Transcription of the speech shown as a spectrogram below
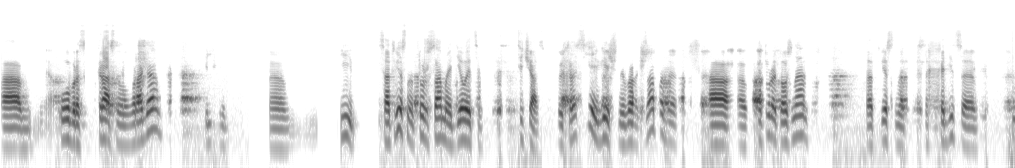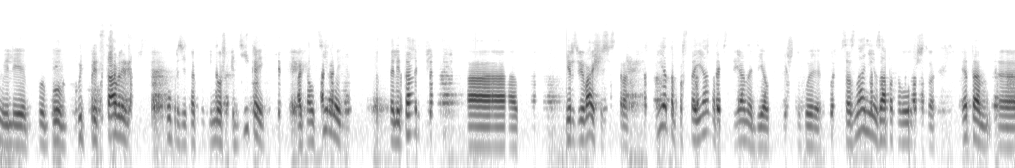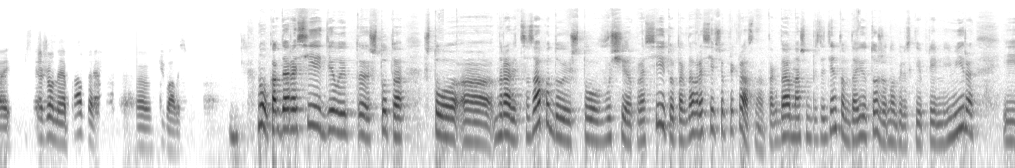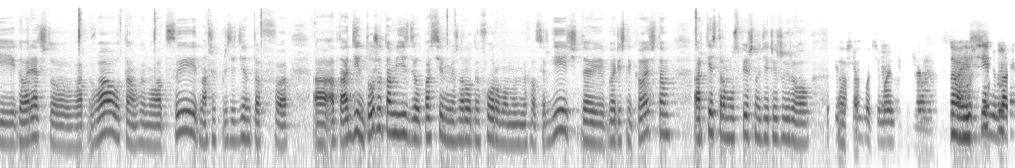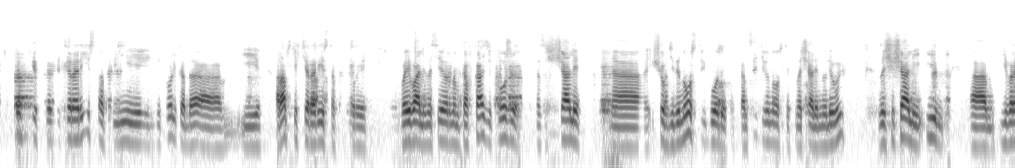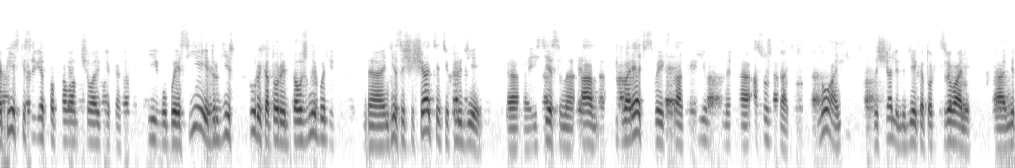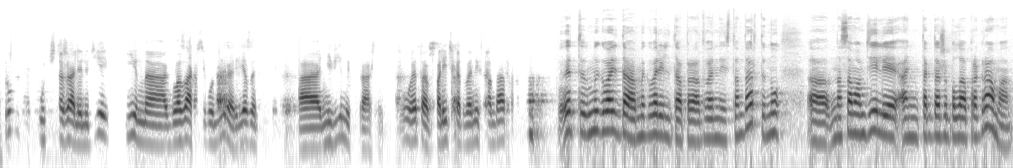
а, образ красного врага. А, и, соответственно, то же самое делается сейчас. То есть Россия вечный враг Запада, а, которая должна, соответственно, находиться ну, или быть представлена в образе такой немножко дикой, оголтелой, тоталитарной, не развивающейся страны. И это постоянно, постоянно делается, чтобы в сознании западного общества эта э, искаженная правда э, вбивалась. Ну, когда Россия делает э, что-то, что э, нравится Западу и что в ущерб России, то тогда в России все прекрасно. Тогда нашим президентам дают тоже Нобелевские премии мира и говорят, что вау, там вы молодцы, наших президентов э, а, один тоже там ездил по всем международным форумам, и Михаил Сергеевич, да и Борис Николаевич там оркестром успешно дирижировал. Всем максимально да, и все... арабских террористов, и не только, да, и арабских террористов, которые воевали на Северном Кавказе, тоже защищали э, еще в 90-е годы, в конце 90-х, в начале нулевых, защищали и э, Европейский совет по правам человека, и ОБСЕ, и другие структуры, которые должны были э, не защищать этих людей, э, естественно, а предварять своих стран и э, осуждать. Но они защищали людей, которые взрывали а, метро, уничтожали людей и на глазах всего мира резали а, невинных граждан. Ну, это политика двойных стандартов. Это мы говорили, да, мы говорили, да, про двойные стандарты, но э, на самом деле они, тогда же была программа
